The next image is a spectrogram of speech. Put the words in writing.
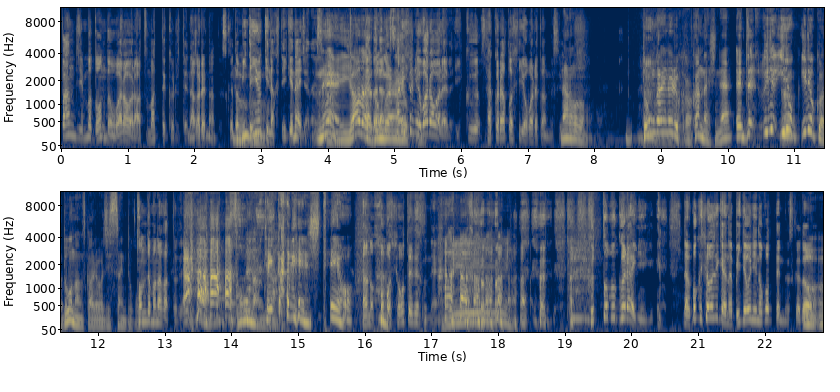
般人もどんどんわらわら集まってくるって流れなんですけど、うんみんな勇気なくていけないじゃないですか。ねえ嫌だよだからどんぐら最初にわらわら行く桜として呼ばれたんですよ。なるほど。どんぐらいの威力か分かんないしね。えで威力威力威力はどうなんですか？あれは実際のとこ。ろとんでもなかったです。そうなんだ 手加減してよ。あのほぼ小手ですね。吹っ飛ぶぐらいに、だ僕正直あのビデオに残ってるんですけど、うんう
